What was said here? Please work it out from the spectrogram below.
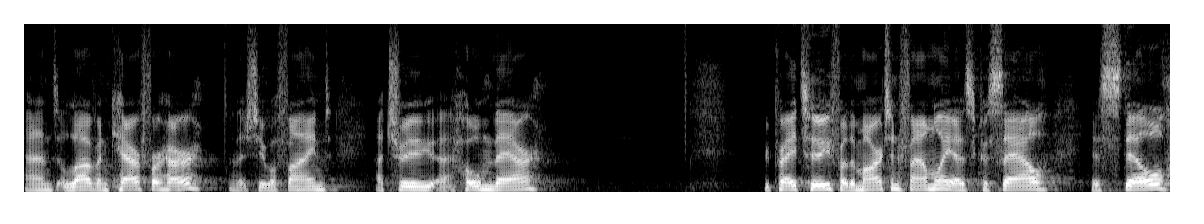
and love and care for her, and that she will find a true uh, home there. We pray too for the Martin family as Chriselle is still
